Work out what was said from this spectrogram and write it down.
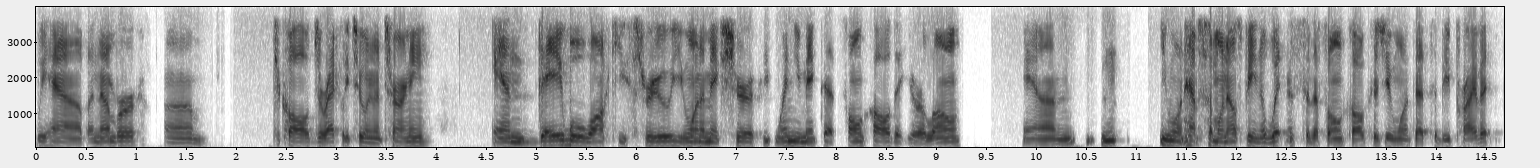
We have a number um, to call directly to an attorney and they will walk you through. You want to make sure if you, when you make that phone call that you're alone, and you won't have someone else being a witness to the phone call because you want that to be private.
